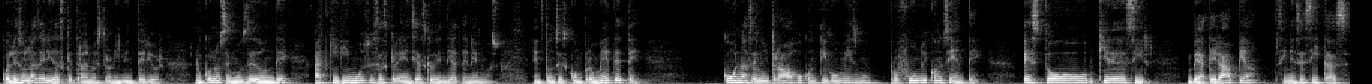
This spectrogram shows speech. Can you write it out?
cuáles son las heridas que trae nuestro niño interior, no conocemos de dónde adquirimos esas creencias que hoy en día tenemos. Entonces comprométete con hacer un trabajo contigo mismo, profundo y consciente. Esto quiere decir, ve a terapia si necesitas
